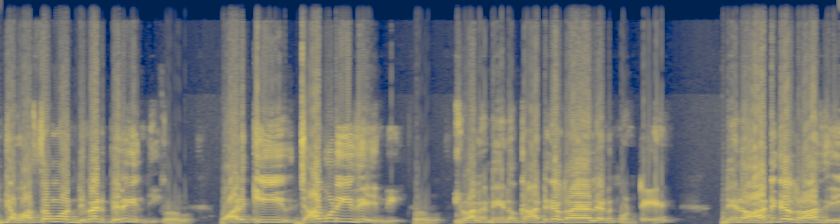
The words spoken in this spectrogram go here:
ఇంకా వాస్తవంగా డిమాండ్ పెరిగింది. వాడికి జాబ్ కూడా ఈజీ అయింది. ఇవాళ నేను ఒక ఆర్టికల్ రాయాలి అనుకుంటే నేను ఆర్టికల్ రాసి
